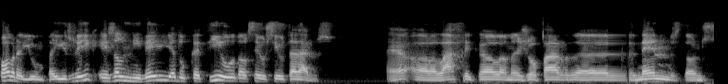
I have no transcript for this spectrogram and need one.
pobre i un país ric és el nivell educatiu dels seus ciutadans. Eh? A l'Àfrica, la major part de nens, doncs,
